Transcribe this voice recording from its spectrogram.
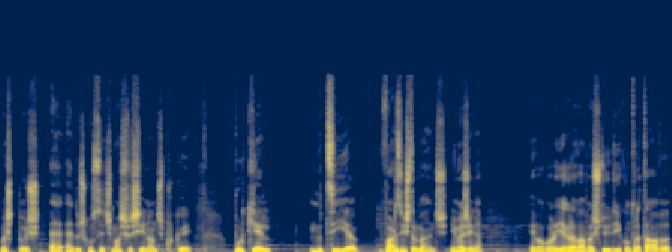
mas depois é, é dos conceitos mais fascinantes. Porquê? Porque ele metia vários instrumentos. Imagina, eu agora ia gravar para o estúdio e contratava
